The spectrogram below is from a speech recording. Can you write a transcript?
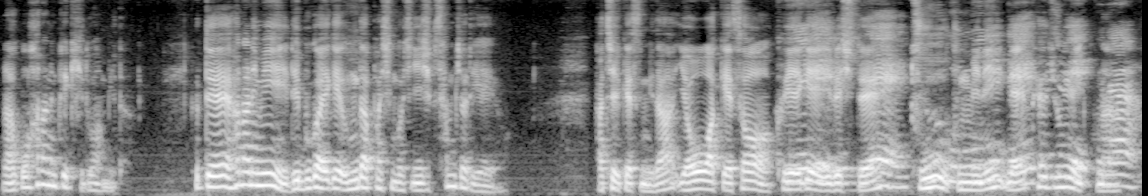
라고 하나님께 기도합니다. 그때 하나님이 리브가에게 응답하신 것이 23절이에요. 같이 읽겠습니다. 여호와께서 그에게 이르시되 두 국민이 내 태중에 있구나.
